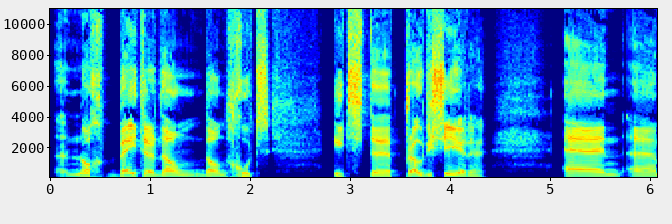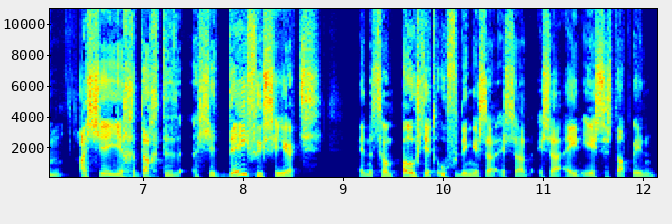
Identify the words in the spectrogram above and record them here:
nog beter dan, dan goed iets te produceren. En um, als je je gedachten, als je defuseert, en zo'n post-it oefening is daar, is, daar, is één eerste stap in.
